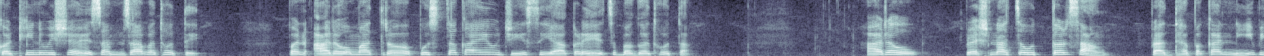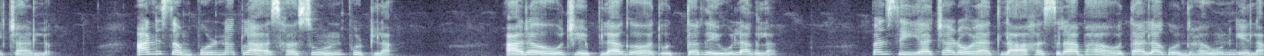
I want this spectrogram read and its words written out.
कठीण विषय समजावत होते पण आरव मात्र पुस्तकाऐवजी सियाकडेच बघत होता. आरव प्रश्नाचं उत्तर सांग प्राध्यापकांनी विचारलं. आणि संपूर्ण क्लास हसून फुटला. आरव झेपल्यागत उत्तर देऊ लागला. पण सियाच्या डोळ्यातला हसरा भाव त्याला गोंधळवून गेला.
